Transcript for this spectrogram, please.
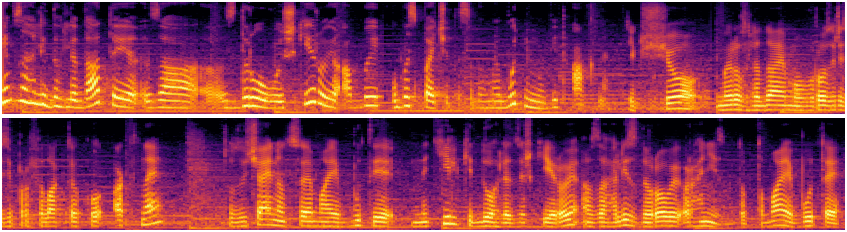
Як взагалі доглядати за е, здоровою шкірою, аби убезпечити себе в майбутньому від акне? Якщо ми розглядаємо в розрізі профілактику акне, то звичайно це має бути не тільки догляд за шкірою, а взагалі здоровий організм. Тобто має бути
